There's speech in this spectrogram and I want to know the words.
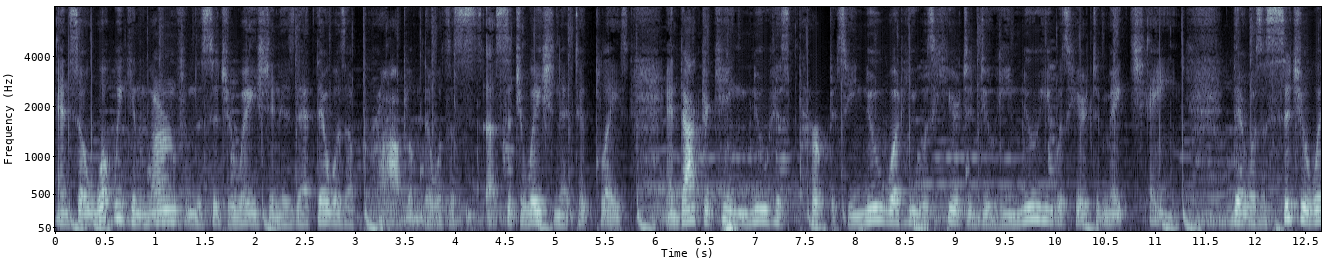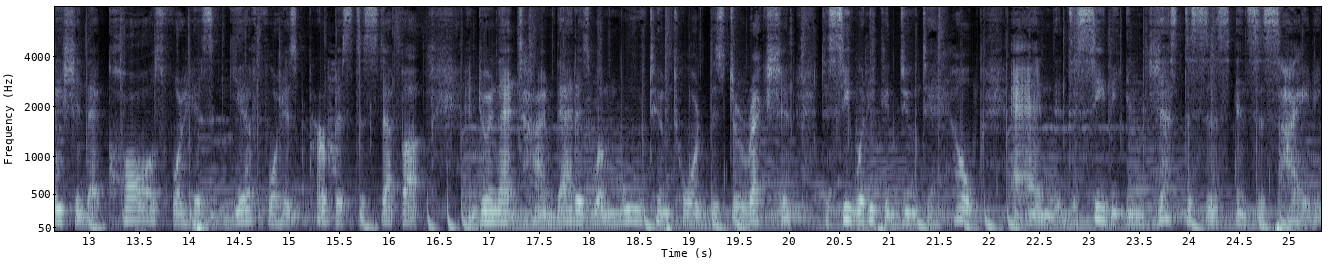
and so what we can learn from the situation is that there was a problem, there was a, a situation that took place, and Dr. King knew his purpose. He knew what he was here to do. He knew he was here to make change. There was a situation situation that calls for his gift, for his purpose to step up. And during that time, that is what moved him toward this direction to see what he could do to help and to see the injustices in society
